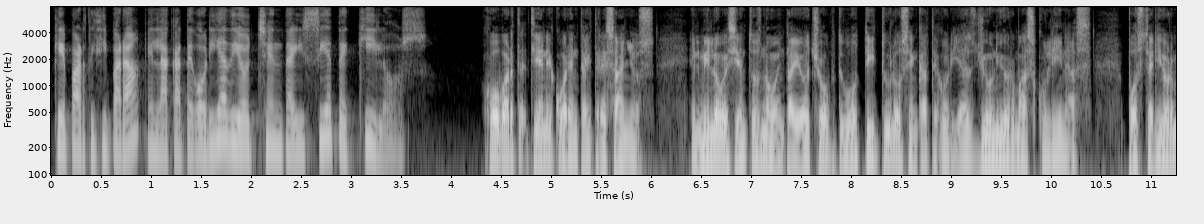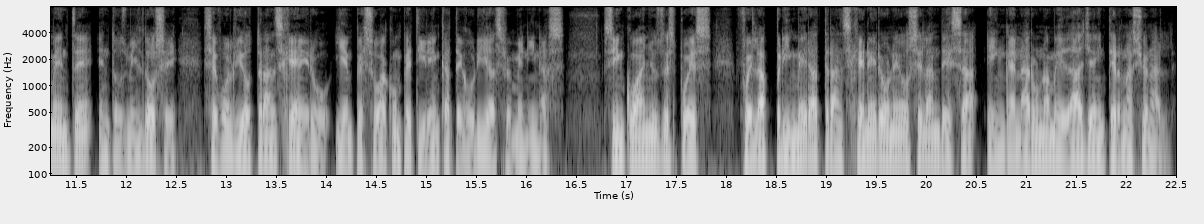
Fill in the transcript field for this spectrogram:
que participará en la categoría de 87 kilos. Hobart tiene 43 años. En 1998 obtuvo títulos en categorías junior masculinas. Posteriormente, en 2012, se volvió transgénero y empezó a competir en categorías femeninas. Cinco años después, fue la primera transgénero neozelandesa en ganar una medalla internacional.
